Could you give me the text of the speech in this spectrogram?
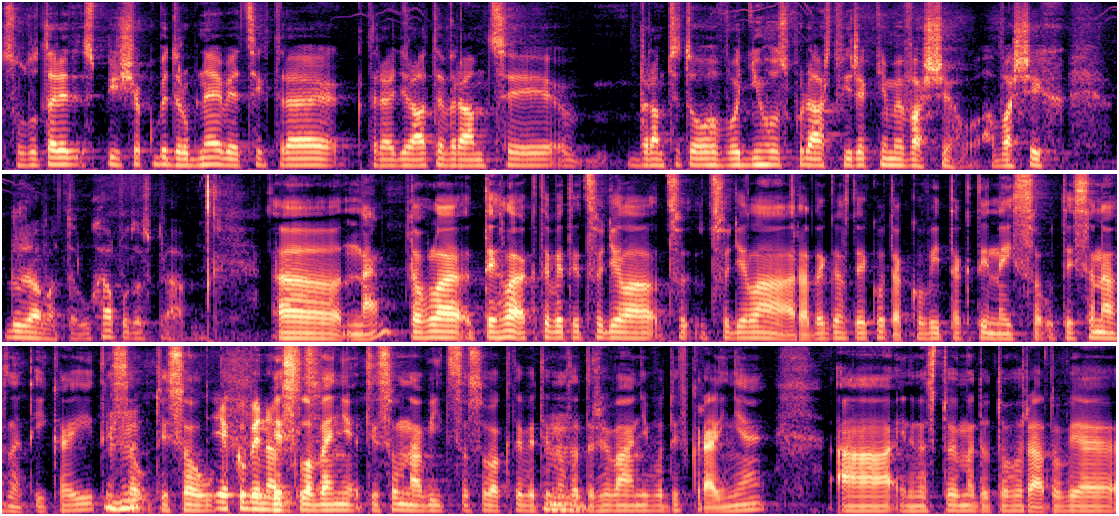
Jsou to tady spíš jakoby drobné věci, které, které děláte v rámci, v rámci toho vodního hospodářství, řekněme, vašeho a vašich dodavatelů. Chápu to správně? Uh, ne, tohle, tyhle aktivity, co dělá, co, co dělá Radegast jako takový, tak ty, nejsou, ty se nás netýkají, ty mm-hmm. jsou, ty jsou vysloveně, ty jsou navíc, to jsou aktivity mm-hmm. na zadržování vody v krajině a investujeme do toho řádově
